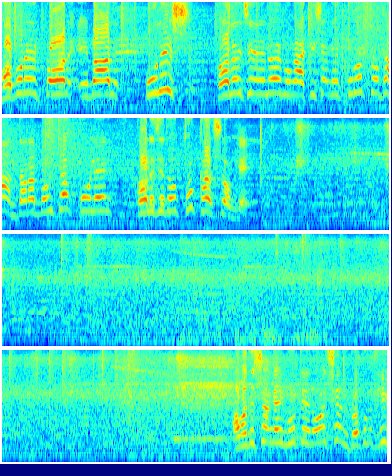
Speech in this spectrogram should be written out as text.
খবরের পর এবার পুলিশ কলেজে এলো এবং একই সঙ্গে পুরপ্রধান তারা বৈঠক করলেন কলেজের অধ্যক্ষার সঙ্গে। আমাদের সঙ্গে এই মুহূর্তে রয়েছেন প্রতিনিধি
